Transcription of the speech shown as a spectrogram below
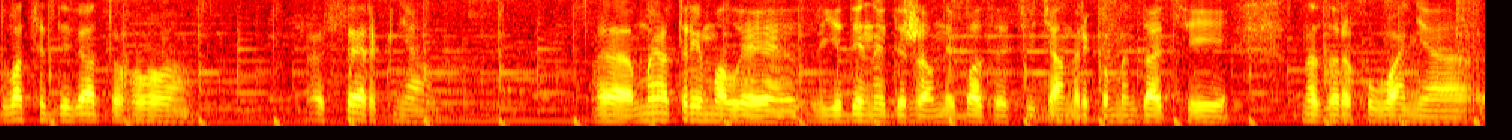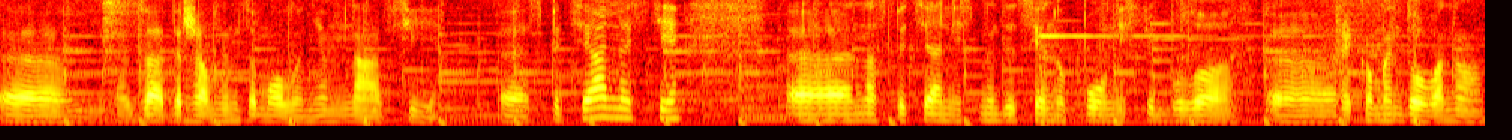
29 серпня Ми отримали з єдиної державної бази освітян рекомендації на зарахування е, за державним замовленням на всі е, спеціальності. Е, На спеціальність медицину повністю було е, рекомендовано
